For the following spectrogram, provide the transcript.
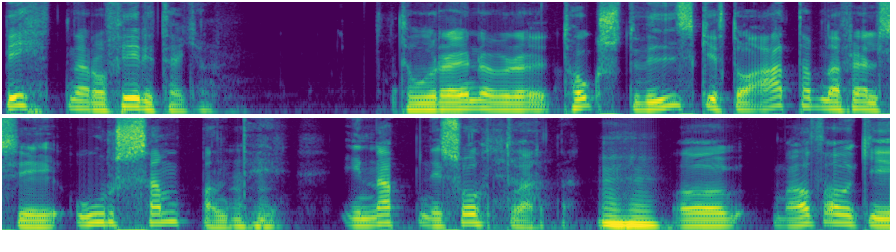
bytnar á fyrirtækjan þú raun og veru tókst viðskipt og aðtapnafrelsi úr sambandi í nafni sóttvarna. Mm og má þá ekki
